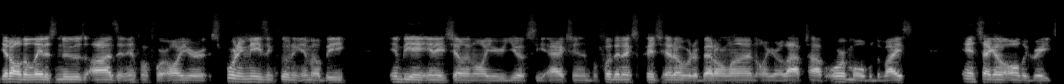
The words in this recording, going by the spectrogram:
Get all the latest news, odds, and info for all your sporting needs, including MLB, NBA, NHL, and all your UFC action. Before the next pitch, head over to Bet Online on your laptop or mobile device and check out all the great,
